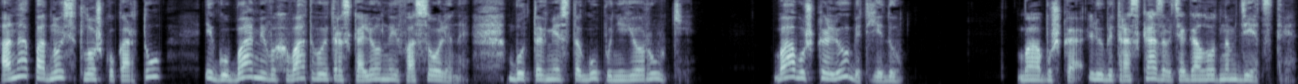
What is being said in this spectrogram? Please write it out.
она подносит ложку к рту и губами выхватывают раскаленные фасолины, будто вместо губ у нее руки. Бабушка любит еду. Бабушка любит рассказывать о голодном детстве.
